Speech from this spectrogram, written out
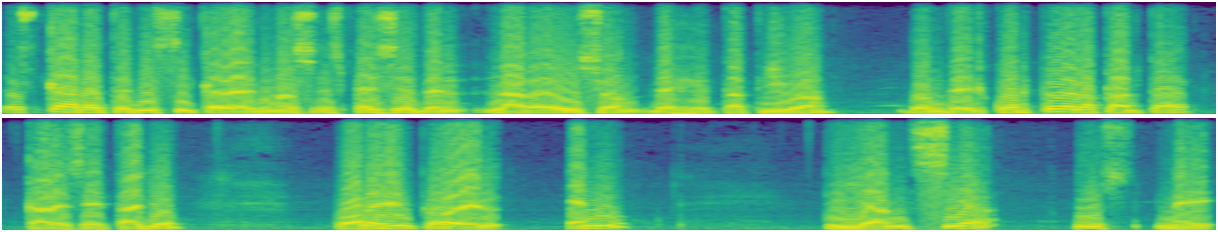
Es característica de algunas especies de la reducción vegetativa, donde el cuerpo de la planta carece de tallo, por ejemplo el Eno Tillandsia usneoides.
